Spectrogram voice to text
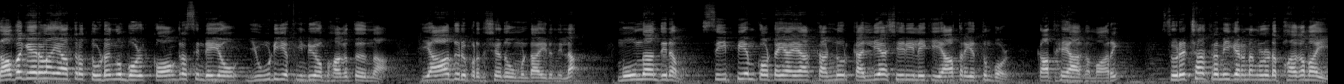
നവകേരള യാത്ര തുടങ്ങുമ്പോൾ കോൺഗ്രസിന്റെയോ യു ഡി എഫിന്റെയോ ഭാഗത്തു നിന്ന് യാതൊരു പ്രതിഷേധവും ഉണ്ടായിരുന്നില്ല. മൂന്നാം ദിനം സി പി എം കോട്ടയായ കണ്ണൂർ കല്യാശ്ശേരിയിലേക്ക് യാത്ര എത്തുമ്പോൾ കഥയാകെ മാറി. സുരക്ഷാ ക്രമീകരണങ്ങളുടെ ഭാഗമായി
